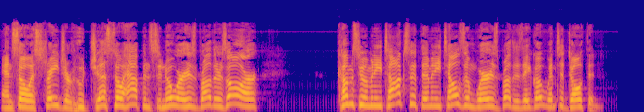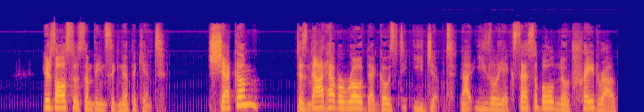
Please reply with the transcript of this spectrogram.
And so a stranger who just so happens to know where his brothers are comes to him and he talks with them and he tells him where his brothers. They go, went to Dothan. Here's also something significant. Shechem does not have a road that goes to Egypt, not easily accessible. No trade route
